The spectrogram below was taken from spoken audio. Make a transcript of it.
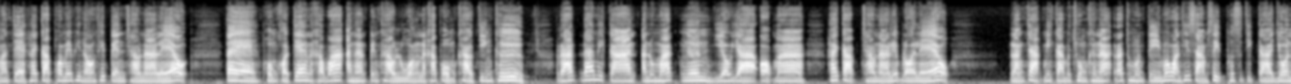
มาแจกให้กับพ่อแม่พี่น้องที่เป็นชาวนาแล้ว แต่ผมขอแจ้งนะครับว่าอันนั้นเป็นข่าวลวงนะครับผมข่าวจริงคือ รัฐได้มีการอนุมัติเงินเยียวยาออกมา ให้กับชาวนาเรียบร้อยแล้ว หลังจากมีการประชุมคณะรัฐมนตรีเมื่อวันที่ 30 พฤศจิกายน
